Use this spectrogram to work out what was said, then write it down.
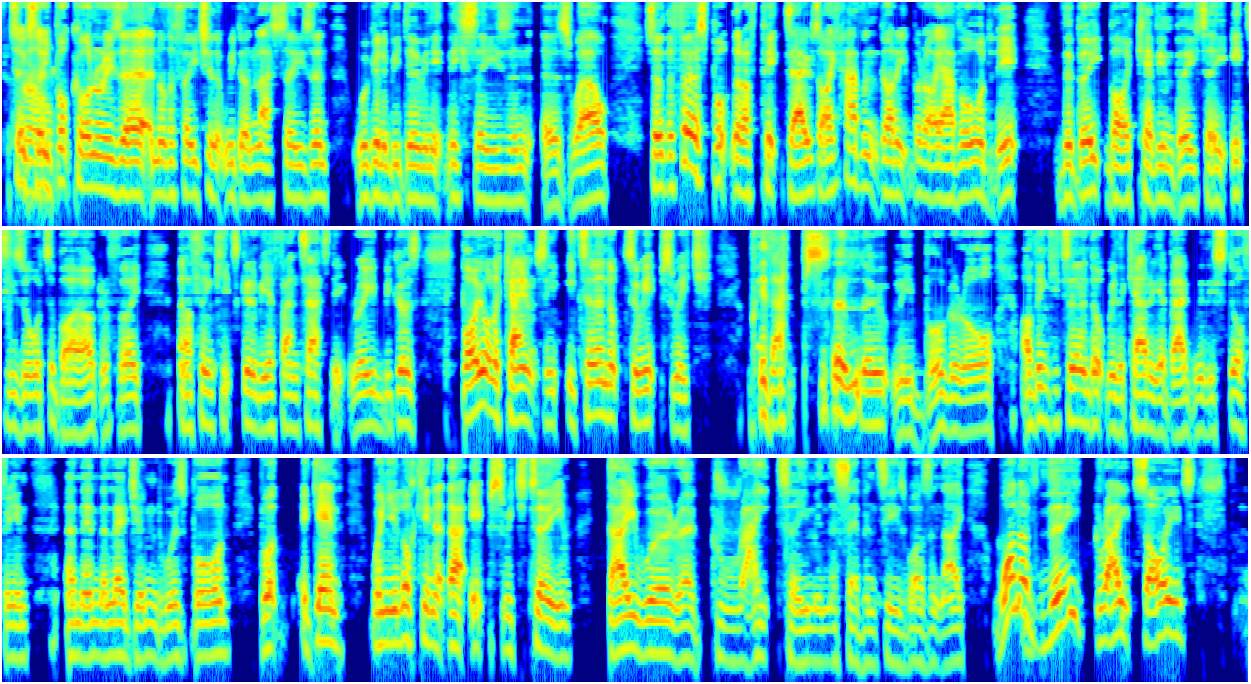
So, So- so Book Corner is uh, another feature that we done last season. We're going to be doing it this season as well. So the first book that I've picked out, I haven't got it, but I have ordered it. The Beat by Kevin Beattie. It's his autobiography, and I think it's going to be a fantastic read because, by all accounts, he, he turned up to Ipswich with absolutely bugger all. I think he turned up with a carrier bag with his stuff in, and then the legend was born. But again, when you're looking at that Ipswich team, they were a great team in the 70s, wasn't they? One of mm. the great sides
